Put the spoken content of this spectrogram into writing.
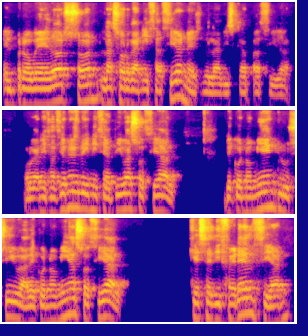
el proveedor son las organizaciones de la discapacidad, organizaciones de iniciativa social, de economía inclusiva, de economía social, que se diferencian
